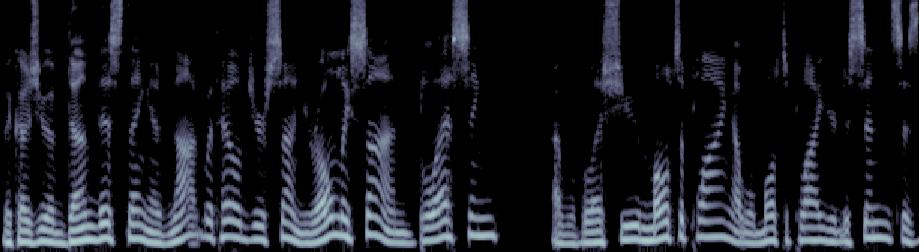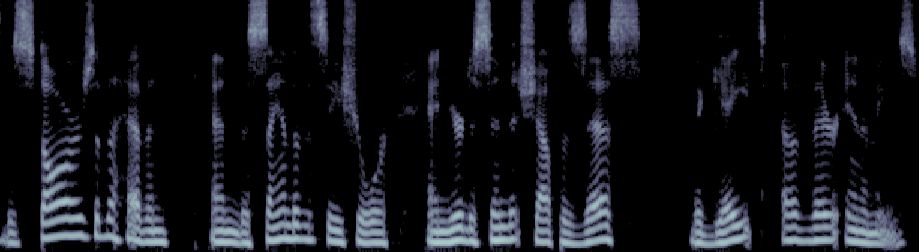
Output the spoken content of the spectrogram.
because you have done this thing and have not withheld your son, your only son, blessing, I will bless you, multiplying, I will multiply your descendants as the stars of the heaven and the sand of the seashore, and your descendants shall possess the gate of their enemies.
